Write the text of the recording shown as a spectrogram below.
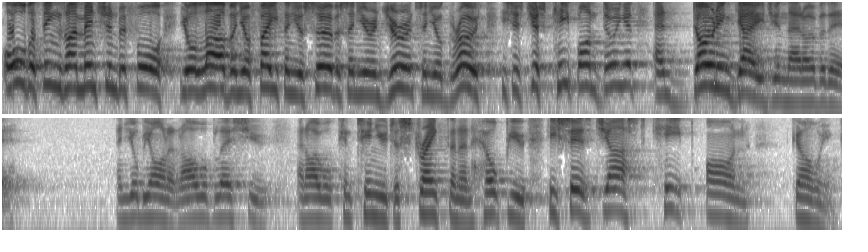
All the things I mentioned before your love and your faith and your service and your endurance and your growth. He says, just keep on doing it and don't engage in that over there. And you'll be on it, and I will bless you, and I will continue to strengthen and help you. He says, just keep on going.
